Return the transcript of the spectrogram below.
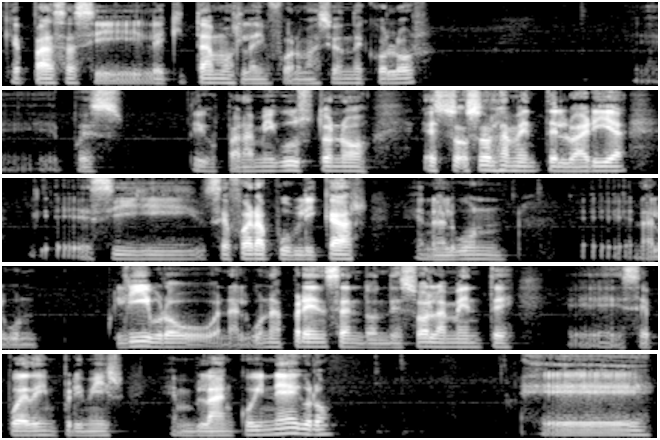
qué pasa si le quitamos la información de color. Eh, pues digo, para mi gusto no, eso solamente lo haría eh, si se fuera a publicar en algún, en algún libro o en alguna prensa en donde solamente eh, se puede imprimir en blanco y negro. Eh,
